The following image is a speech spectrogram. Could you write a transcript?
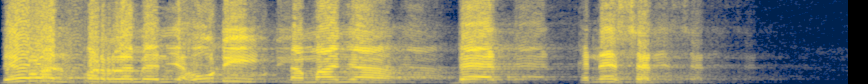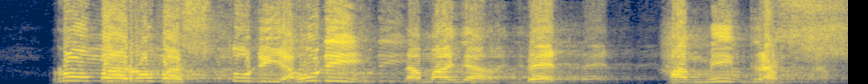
Dewan Parlemen Yahudi namanya Bet Knesset. Rumah-rumah studi Yahudi namanya Bet Hamidras.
